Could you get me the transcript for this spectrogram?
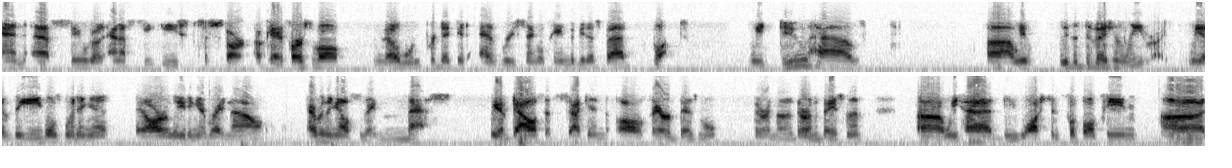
NFC. We'll go to NFC East to start. Okay, first of all, no one predicted every single team to be this bad, but we do have uh, we have, we have the division lead right. We have the Eagles winning it. They are leading it right now. Everything else is a mess. We have Dallas at second. Oh, they're abysmal. They're in the they're in the basement. Uh, we had the Washington football team uh,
